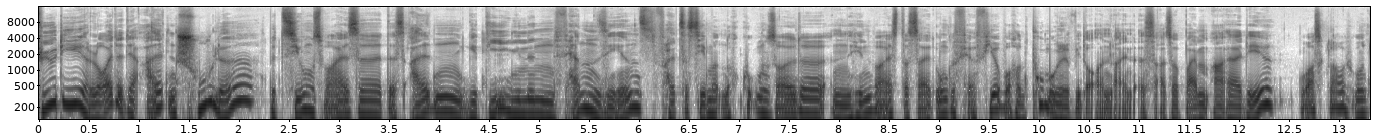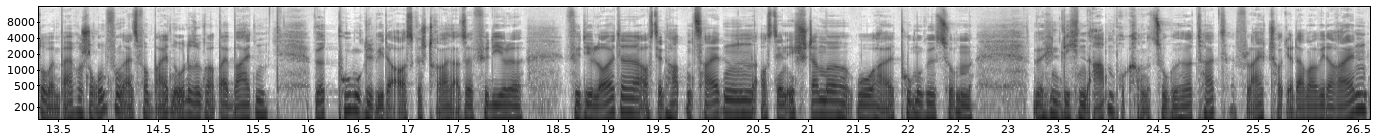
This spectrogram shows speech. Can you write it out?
Für die Leute der alten Schule beziehungsweise des alten gediegenen Fernsehens, falls das jemand noch gucken sollte, ein Hinweis, dass seit ungefähr vier Wochen Pumuckl wieder online ist. Also beim ARD war es, glaube ich, und beim Bayerischen Rundfunk, eins von beiden oder sogar bei beiden, wird Pumuckl wieder ausgestrahlt. Also für die, für die Leute aus den harten Zeiten, aus denen ich stamme, wo halt Pumuckl zum wöchentlichen Abendprogramm dazugehört hat. Vielleicht schaut ihr da mal wieder rein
